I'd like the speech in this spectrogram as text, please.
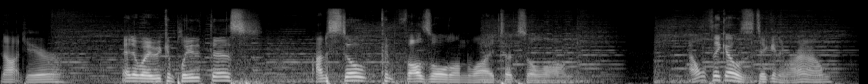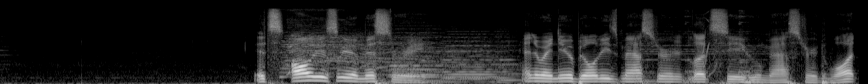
Not here. Anyway, we completed this. I'm still confuzzled on why it took so long. I don't think I was digging around. It's obviously a mystery. Anyway, new abilities mastered. Let's see who mastered what.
